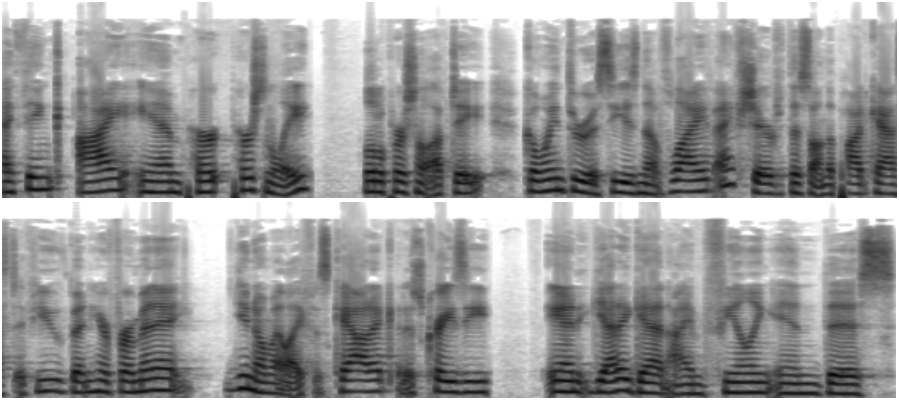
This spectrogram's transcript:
I think I am per- personally, little personal update, going through a season of life. I've shared this on the podcast. If you've been here for a minute, you know my life is chaotic. It is crazy. And yet again, I'm feeling in this,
